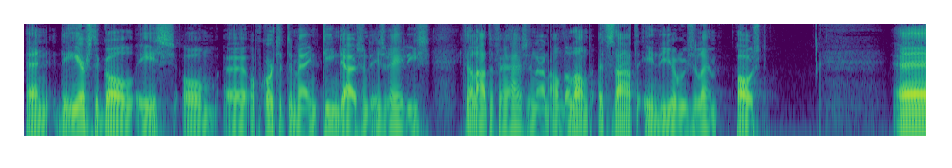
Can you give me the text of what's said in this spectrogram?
En de eerste goal is om op korte termijn 10.000 Israëli's te laten verhuizen naar een ander land. Het staat in de Jeruzalem Post. Uh,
